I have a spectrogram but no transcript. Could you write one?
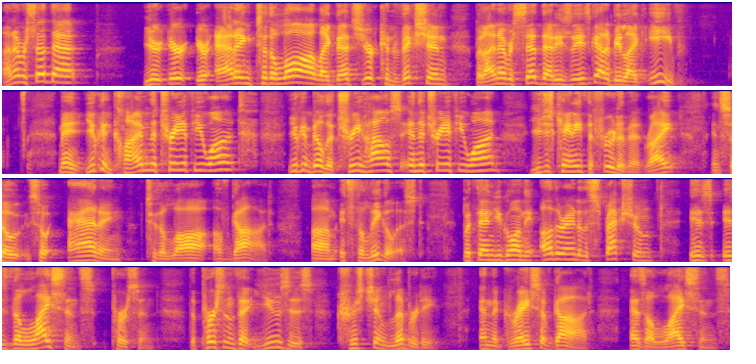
I never said that. You're, you're, you're adding to the law, like that's your conviction, but I never said that. He's, he's got to be like Eve. Man, you can climb the tree if you want. You can build a tree house in the tree if you want. You just can't eat the fruit of it, right? And so, so adding to the law of God. Um, it's the legalist. But then you go on the other end of the spectrum is, is the license person, the person that uses Christian liberty and the grace of God as a license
